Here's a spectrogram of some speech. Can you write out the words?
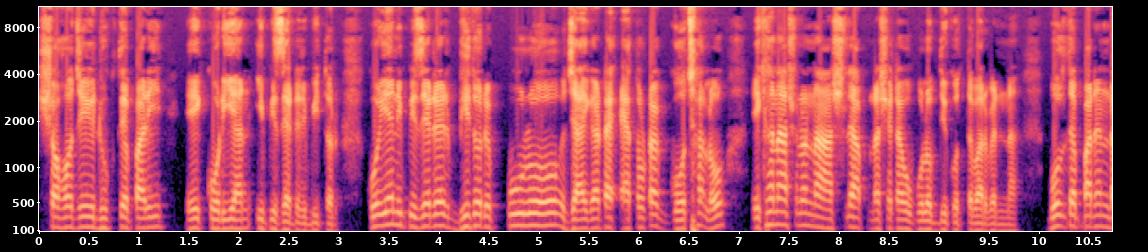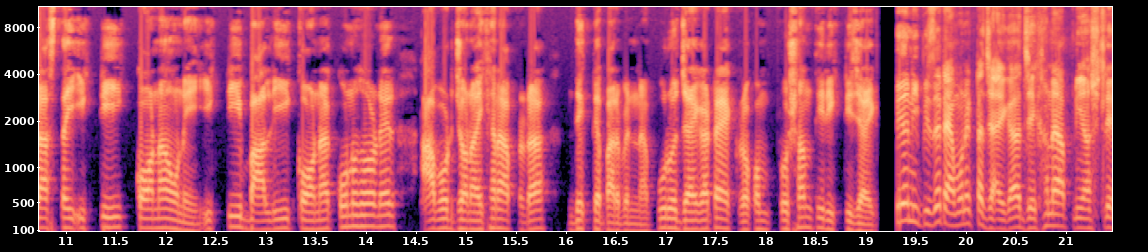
সহজেই ঢুকতে পারি এই কোরিয়ান ইপিজেডের ভিতর। কোরিয়ান ইপিজেডের ভিতরে পুরো জায়গাটা এতটা গোছালো, এখানে আসলে না আসলে আপনারা সেটা উপলব্ধি করতে পারবেন না। বলতে পারেন রাস্তায় একটি কণাও নেই, একটি বালি, কণা, কোনো ধরনের আবর্জনা এখানে আপনারা দেখতে পারবেন না। পুরো জায়গাটা একরকম প্রশান্তির একটি জায়গা। কোরিয়ান ইপিজেড এমন একটা জায়গা যেখানে আপনি আসলে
